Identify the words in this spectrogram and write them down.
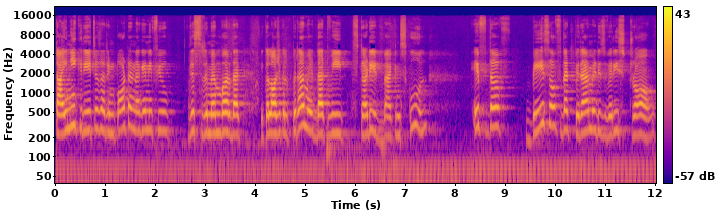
tiny creatures are important? Again, if you just remember that ecological pyramid that we studied back in school, if the base of that pyramid is very strong,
